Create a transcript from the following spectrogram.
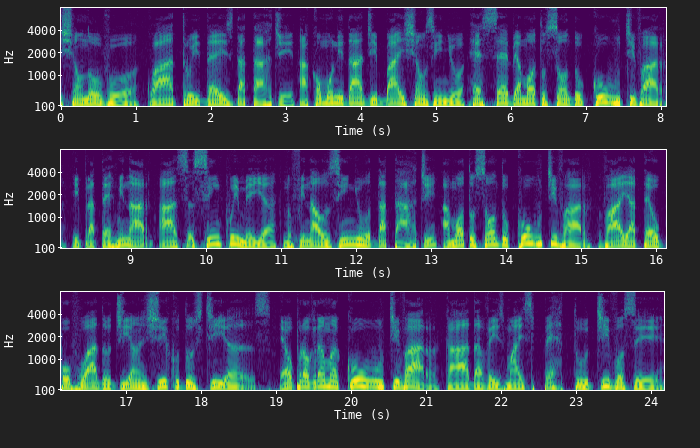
Baixão Novo. Quatro e dez da tarde, a comunidade Baixãozinho recebe a motossom do Cultivar. E para terminar, às cinco e meia, no finalzinho da tarde, a motossom do Cultivar vai até o povoado de Angico dos Dias. É o programa Cultivar, cada vez mais perto de você.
